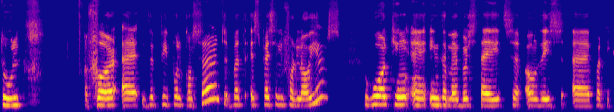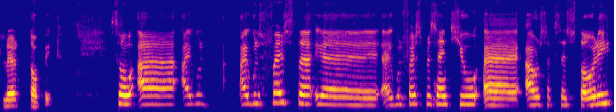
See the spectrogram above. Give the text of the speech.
tool for the people concerned, but especially for lawyers working uh, in the member states on this uh, particular topic. So uh, I will I will first uh, uh, I will first present you uh, our success story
